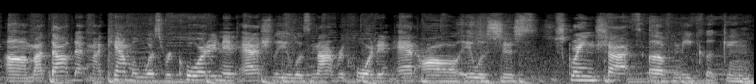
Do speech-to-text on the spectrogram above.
Um, I thought that my camera was recording and actually it was not recording at all. It was just screenshots of me cooking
